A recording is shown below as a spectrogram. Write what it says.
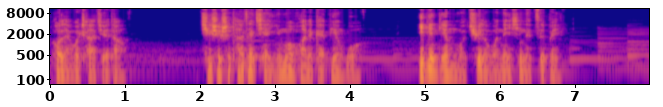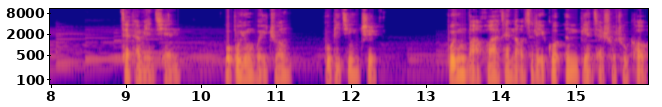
后来我察觉到，其实是他在潜移默化的改变我，一点点抹去了我内心的自卑。在他面前，我不用伪装，不必精致，不用把话在脑子里过 n 遍再说出口。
